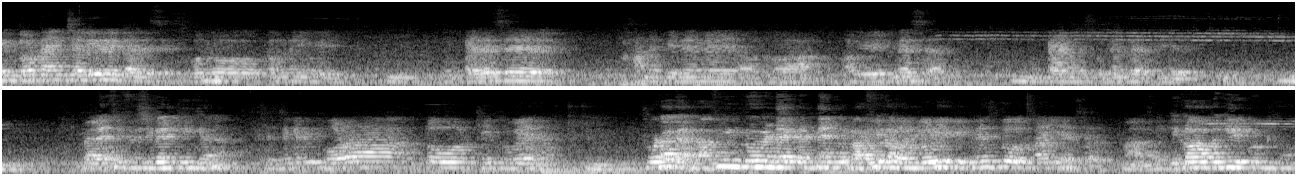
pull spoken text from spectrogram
एक दो टाइम चल ही रही डायलिसिस वो तो कम नहीं हुई। पहले से खाने पीने में और थोड़ा अभी वीकनेस है। पैर में सूजन रहती है। पहले से फ़िज़िकल ठीक है ना? फिजिकली थोड़ा तो ठीक हुए हैं। थोड़ा क्या काफ़ी इंप्रूवमेंट है क्रेटेनाइन तो काफ़ी कम कमज़ोरी वीकनेस तो उतना ही है सर। हाँ दिखाओ आप की रिपोर्ट दिखाओ।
